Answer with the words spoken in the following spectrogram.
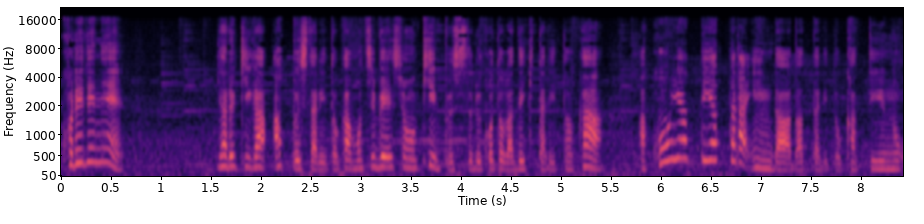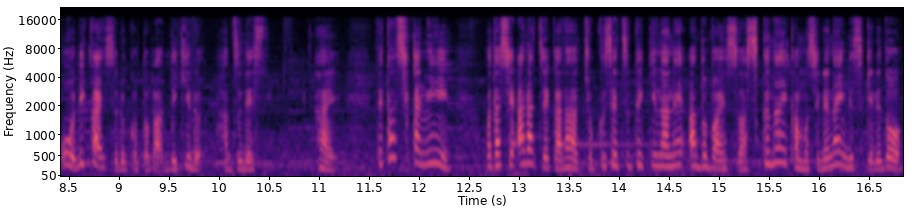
これでねやる気がアップしたりとかモチベーションをキープすることができたりとかあこうやってやったらいいんだだったりとかっていうのを理解することができるはずです。はい、で確かに私アラチェから直接的なねアドバイスは少ないかもしれないんですけれど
